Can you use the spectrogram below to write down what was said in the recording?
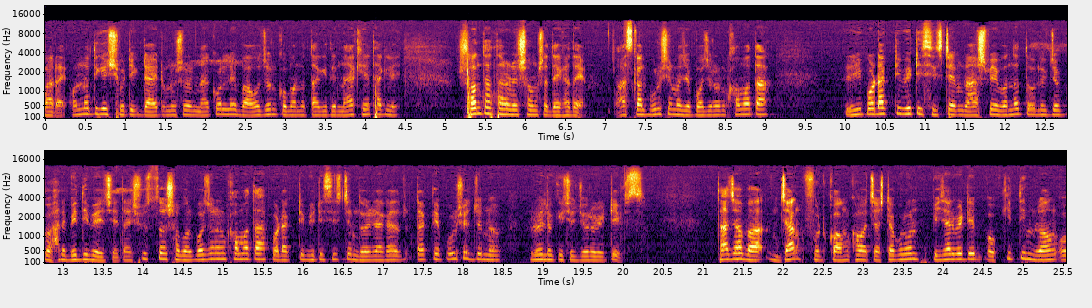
বাড়ায়। অন্যদিকে সঠিক ডায়েট অনুসরণ না করলে বা ওজন কমানোর তাগিদে না খেয়ে থাকলে সন্তান ধারণের সমস্যা দেখা দেয়। আজকাল পুরুষের মাঝে প্রজনন ক্ষমতা রিপ্রোডাক্টিভিটি সিস্টেম হ্রাস পেয়ে বন্ধাত্ব উল্লেখযোগ্য হারে বৃদ্ধি পেয়েছে। তাই সুস্থ, সবল প্রজনন ক্ষমতা প্রোডাক্টিভিটি সিস্টেম ধরে রাখা, রাখতে পুরুষের জন্য রইল কিছু জরুরি টিপস তাজা বা জাঙ্ক ফুড কম খাওয়ার চেষ্টা করুন প্রিজারভেটিভ ও কৃত্রিম রং ও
